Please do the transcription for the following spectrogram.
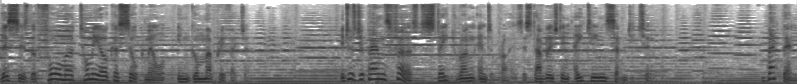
This is the former Tomioka silk mill in Gunma Prefecture. It was Japan's first state-run enterprise established in 1872. Back then,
